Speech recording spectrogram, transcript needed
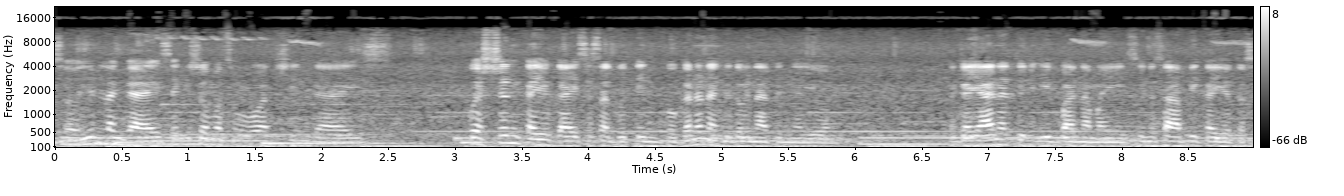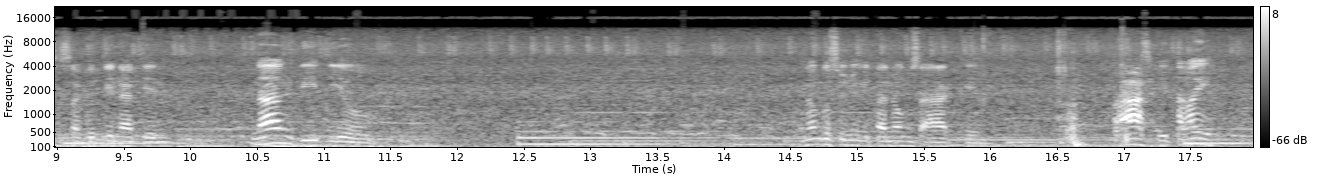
So, yun lang guys. Thank you so much for watching guys. Question kayo guys, sasagutin ko. Ganun ang gagawin natin ngayon. Nagaya natin yung iba na may sinasabi kayo, tapos sasagutin natin ng video. Anong gusto nyo itanong sa akin? Ah, sakita kayo. Ah.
